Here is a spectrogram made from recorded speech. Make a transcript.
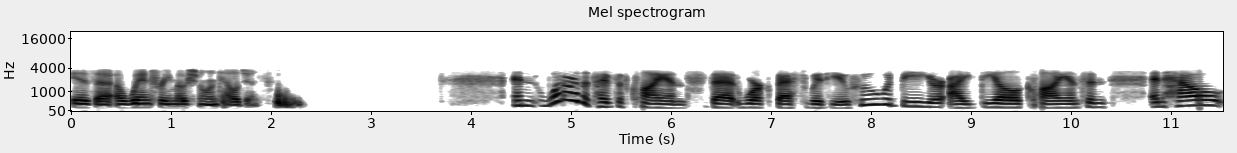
is a, a win for emotional intelligence. And what are the types of clients that work best with you? Who would be your ideal clients and and how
